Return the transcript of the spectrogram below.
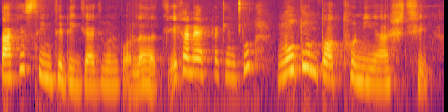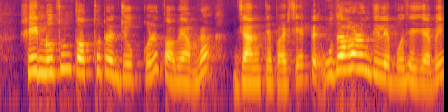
তাকে সিনথেটিক জাজমেন্ট বলা হচ্ছে। এখানে একটা কিন্তু নতুন তথ্য নিয়ে আসছে। সেই নতুন তথ্যটা যোগ করে তবে আমরা জানতে পারছি। একটা উদাহরণ দিলে বোঝা যাবে,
